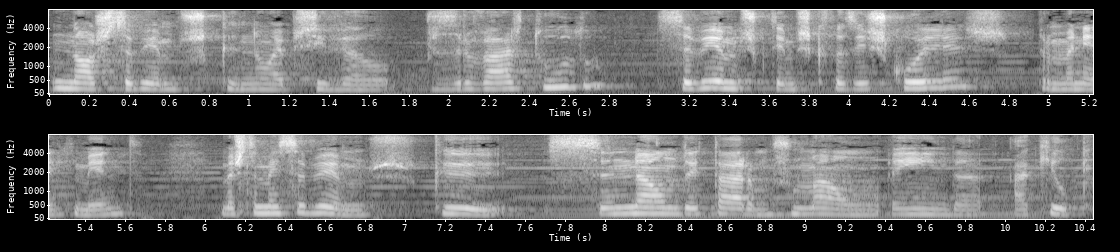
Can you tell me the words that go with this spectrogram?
nós sabemos que não é possível preservar tudo, sabemos que temos que fazer escolhas permanentemente, mas também sabemos que se não deitarmos mão ainda àquilo que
